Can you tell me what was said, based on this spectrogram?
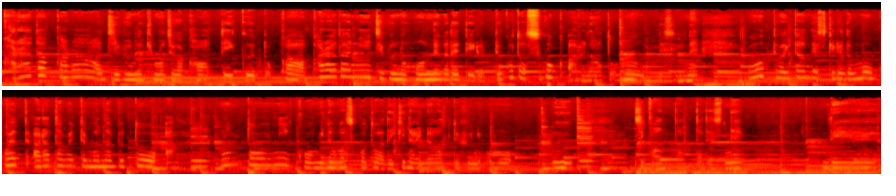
体から自分の気持ちが変わっていくとか体に自分の本音が出ているっていうことはすごくあるなと思うんですよね。思ってはいたんですけれどもこうやって改めて学ぶとあ本当こう見逃すことはできないなっていうふうに思う時間だったですね。で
